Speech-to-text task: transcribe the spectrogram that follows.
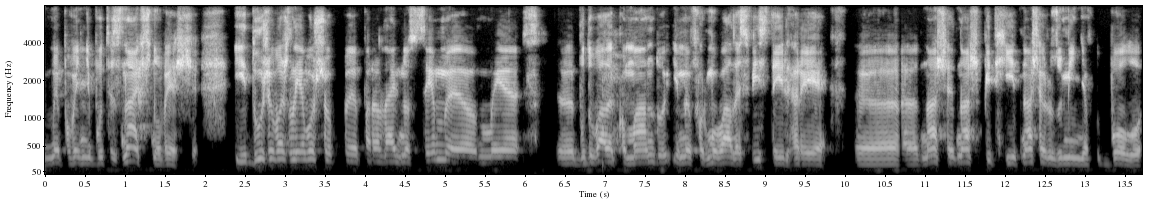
ми повинні бути значно вищі. І дуже важливо, щоб е, паралельно з цим е, ми е, будували команду і ми формували свій стиль гри, е, наш, наш підхід, наше розуміння футболу.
